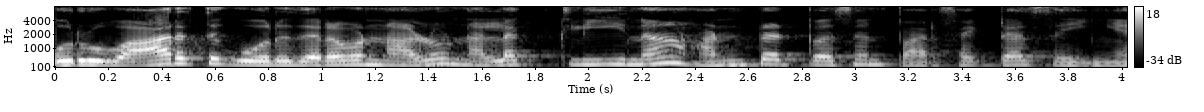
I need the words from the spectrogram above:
ஒரு வாரத்துக்கு ஒரு தடவைனாலும் நல்லா க்ளீனாக ஹண்ட்ரட் பர்சன்ட் பர்ஃபெக்டாக செய்யுங்க.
